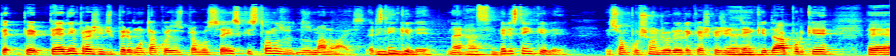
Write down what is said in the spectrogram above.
pe pe pedem para a gente perguntar coisas para vocês que estão nos, nos manuais. Eles uhum. têm que ler, né? Ah, Eles têm que ler. Isso é um puxão de orelha que acho que a gente é. tem que dar, porque é,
